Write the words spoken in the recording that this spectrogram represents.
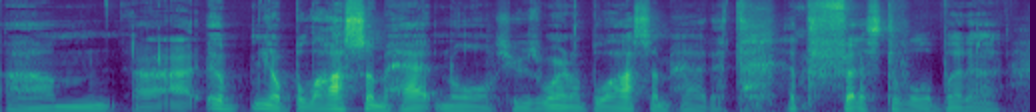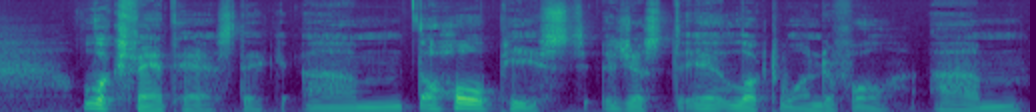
Um, uh, you know, blossom hat and all. She was wearing a blossom hat at the, at the festival, but uh, looks fantastic. Um, the whole piece just it looked wonderful. Um,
